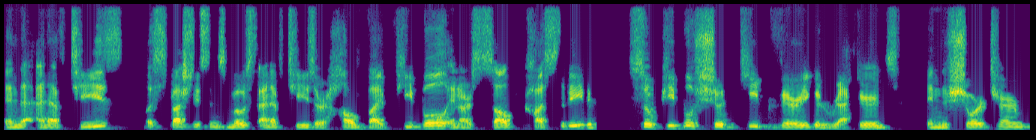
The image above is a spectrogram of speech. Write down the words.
in the NFTs, especially since most NFTs are held by people and are self custodied. So people should keep very good records in the short term,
